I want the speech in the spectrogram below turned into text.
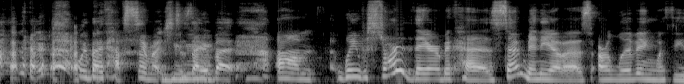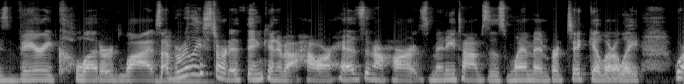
we both have so much to say, but um, we started there because so many of us are living with these very cluttered lives. I've mm-hmm. really started thinking about how our heads and our hearts, many times as women particularly, we're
